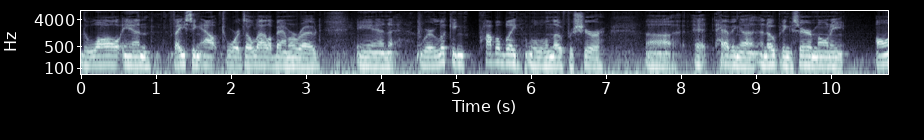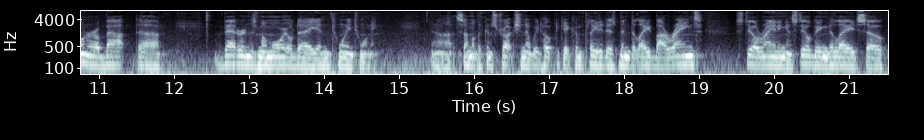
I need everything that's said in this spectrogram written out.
the wall in facing out towards Old Alabama Road, and we're looking probably, well, we'll know for sure, uh, at having a, an opening ceremony on or about uh, Veterans Memorial Day in 2020. Uh, some of the construction that we'd hoped to get completed has been delayed by rains still raining and still being delayed. So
